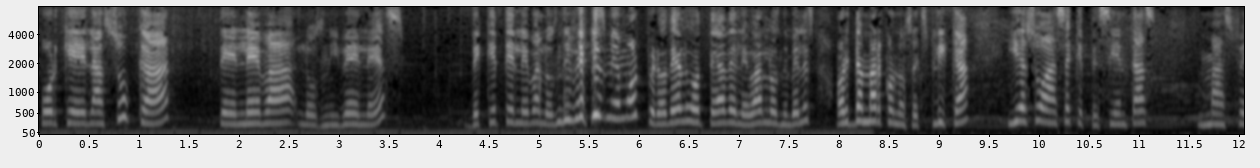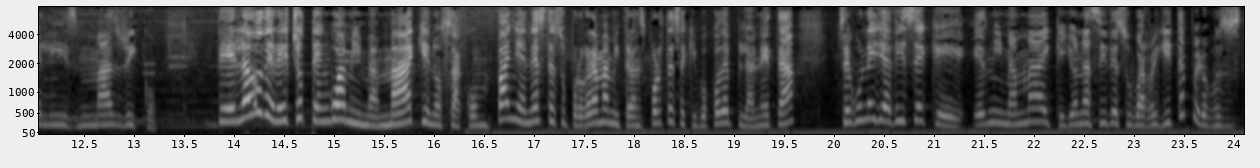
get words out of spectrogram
porque el azúcar te eleva los niveles. ¿De qué te eleva los niveles, mi amor? Pero de algo te ha de elevar los niveles. Ahorita Marco nos explica y eso hace que te sientas más feliz, más rico. Del lado derecho tengo a mi mamá, quien nos acompaña en este su programa Mi Transporte se equivocó de planeta. Según ella dice que es mi mamá y que yo nací de su barriguita, pero pues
